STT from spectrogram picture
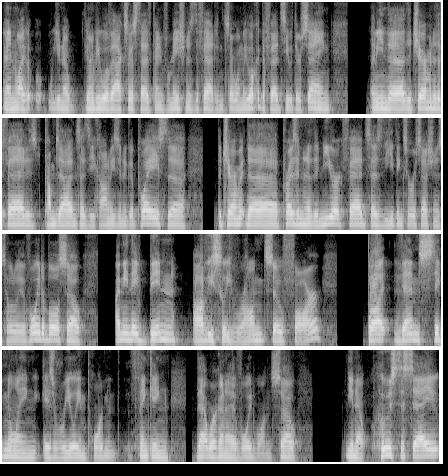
And like you know, the only people who have access to that kind of information is the Fed. And so when we look at the Fed, see what they're saying, I mean the the chairman of the Fed is comes out and says the economy's in a good place. The the chairman the president of the New York Fed says that he thinks a recession is totally avoidable. So I mean they've been obviously wrong so far, but them signaling is really important, thinking that we're going to avoid one. So you know, who's to say?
